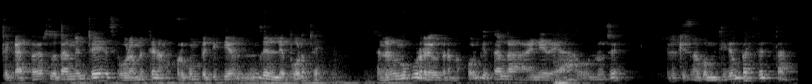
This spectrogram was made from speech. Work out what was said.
te cargas totalmente, seguramente, la mejor competición del deporte. O sea, no se me ocurre otra mejor, tal la NBA o no sé. Pero es que es una competición perfecta.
